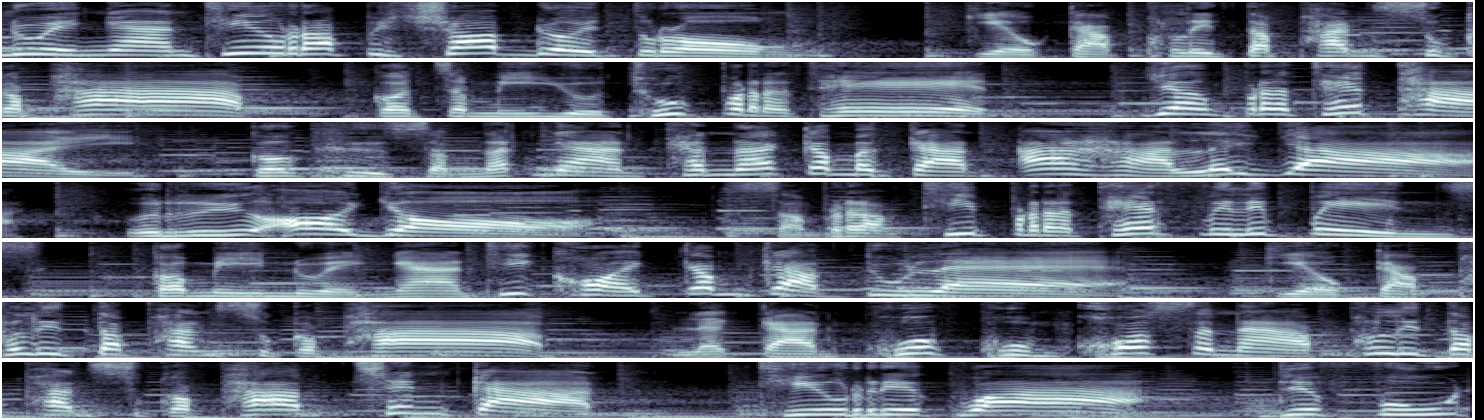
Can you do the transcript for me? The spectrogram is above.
หน่วยงานที่รับผิดชอบโดยตรง เกี่ยวกับผลิตภัณฑ์สุขภาพ ก็จะมีอยู่ทุกประเทศ อย่างประเทศไทยก็คือสำนักงานคณะกรรมการอาหารและยา หรืออยสำหรับที่ประเทศฟิลิปปินส์ก็มีหน่วยงานที่คอยกำกับดูแล เกี่ยวกับผลิตภัณฑ์สุขภาพ และการควบคุมโฆษณาผลิตภัณฑ์สุขภาพเช่นกัน ที่เรียกว่า The Food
